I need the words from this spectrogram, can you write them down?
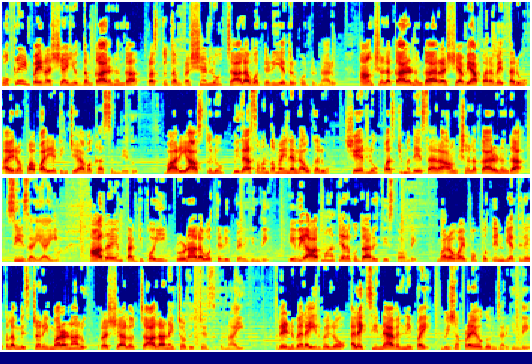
ఉక్రెయిన్పై రష్యా యుద్ధం కారణంగా ప్రస్తుతం రష్యన్లు చాలా ఒత్తిడి ఎదుర్కొంటున్నారు. ఆంక్షల కారణంగా రష్యా వ్యాపారవేత్తలు ఐరోపా పర్యటించే అవకాశం లేదు. వారి ఆస్తులు విలాసవంతమైన నౌకలు షేర్లు పశ్చిమ దేశాల ఆంక్షల కారణంగా సీజ్ అయ్యాయి. ఆదాయం తగ్గిపోయి రుణాల ఒత్తిడి పెరిగింది. ఇవి ఆత్మహత్యలకు దారితీస్తోంది మరోవైపు పుతిన్ వ్యతిరేకుల మిస్టరీ మరణాలు రష్యాలో చాలానే చోటు చేసుకున్నాయి. రెండు వేల ఇరవైలో అలెక్సీ నావెల్నీపై విష ప్రయోగం జరిగింది.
